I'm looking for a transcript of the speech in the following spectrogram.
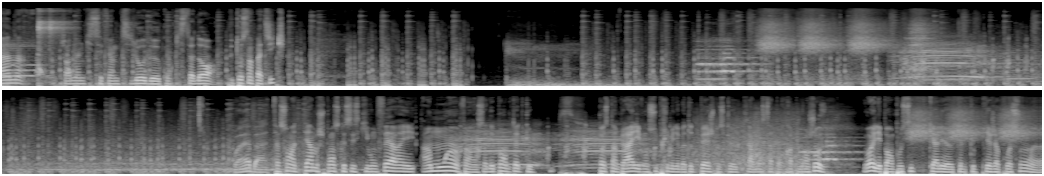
Jordan. Qui s'est fait un petit lot de conquistadors plutôt sympathique. Ouais, bah, de toute façon, à terme, je pense que c'est ce qu'ils vont faire. Et à moins, enfin, ça dépend, peut-être que post-impérial, ils vont supprimer les bateaux de pêche parce que clairement, ça apportera plus grand chose. Ouais, il est pas impossible qu'ils calent euh, quelques pièges à poissons, euh,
